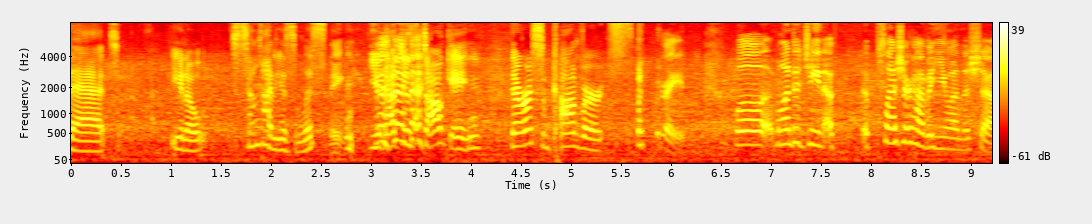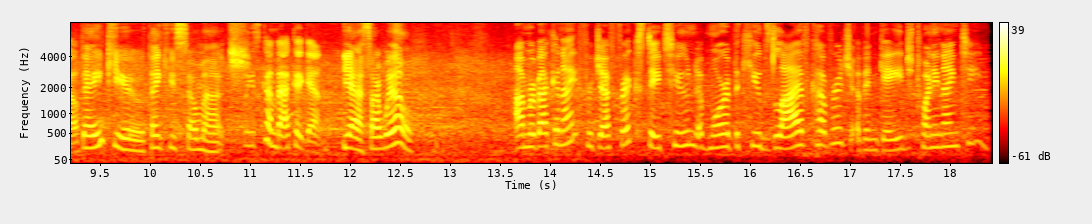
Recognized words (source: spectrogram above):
that, you know, somebody is listening. You're not just talking, there are some converts. Great. Well, Wanda Jean, a, a pleasure having you on the show. Thank you, thank you so much. Please come back again. Yes, I will. I'm Rebecca Knight for Jeff Frick. Stay tuned of more of theCUBE's live coverage of Engage 2019.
